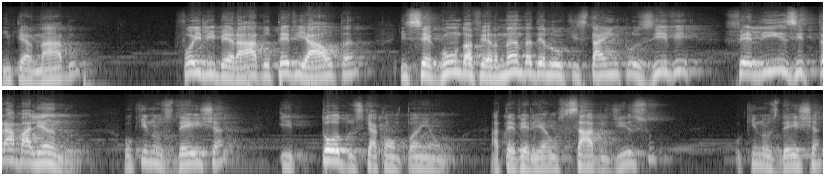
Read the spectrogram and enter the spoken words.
internado, foi liberado, teve alta, e segundo a Fernanda Deluque, está inclusive feliz e trabalhando, o que nos deixa, e todos que acompanham a TV Leão sabe disso, o que nos deixa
